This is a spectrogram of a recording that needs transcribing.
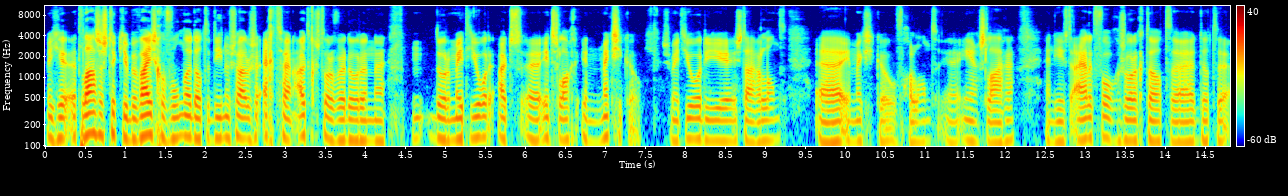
weet je, het laatste stukje bewijs gevonden dat de dinosaurussen echt zijn uitgestorven door een, uh, door een meteoorinslag uh, in Mexico. Dus een meteoor die is daar geland in Mexico, of geland, ingeslagen. En die heeft eigenlijk voor gezorgd dat, dat de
